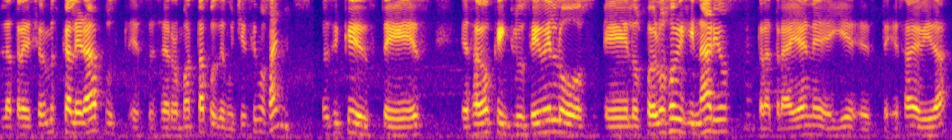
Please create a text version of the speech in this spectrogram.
la tradición mezcalera pues este, se remonta pues de muchísimos años. Así que este es, es algo que inclusive los, eh, los pueblos originarios traían este, esa bebida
